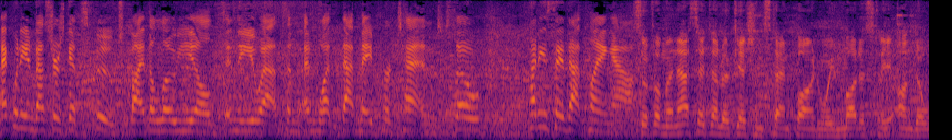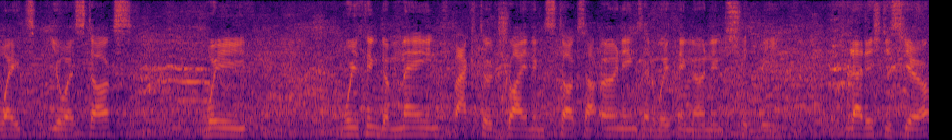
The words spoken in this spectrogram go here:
equity investors get spooked by the low yields in the US and, and what that may portend. So, how do you say that playing out? So, from an asset allocation standpoint, we modestly underweight US stocks. We we think the main factor driving stocks are earnings, and we think earnings should be flattish this year.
